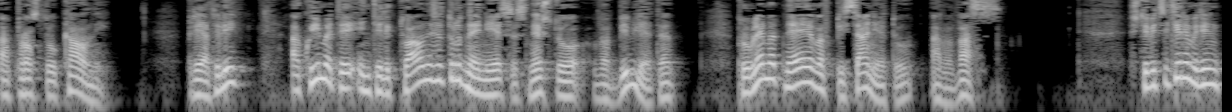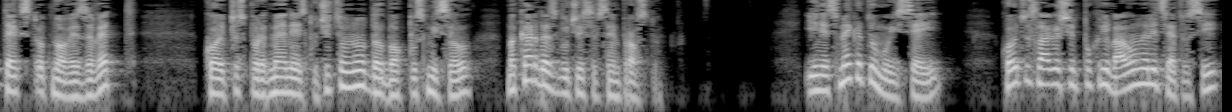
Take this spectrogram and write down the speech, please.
а просто кални. Приятели, ако имате интелектуални затруднения с нещо в Библията, проблемът не е в писанието, а във вас. Ще ви цитирам един текст от Новия Завет, който според мен е изключително дълбок по смисъл, макар да звучи съвсем просто. И не сме като Моисей, който слагаше покривало на лицето си,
